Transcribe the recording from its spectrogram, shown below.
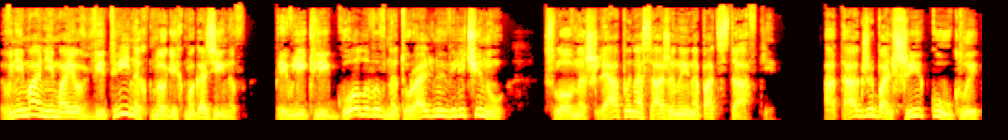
внимание мое в витринах многих магазинов привлекли головы в натуральную величину, словно шляпы, насаженные на подставки, а также большие куклы,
